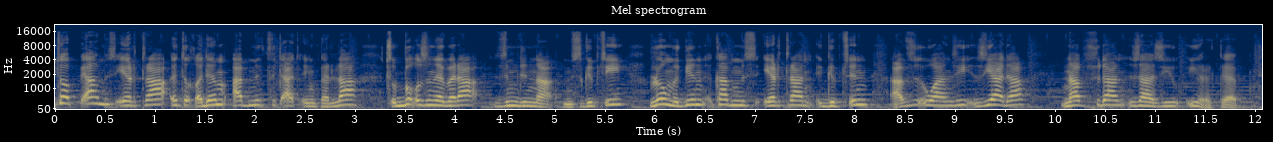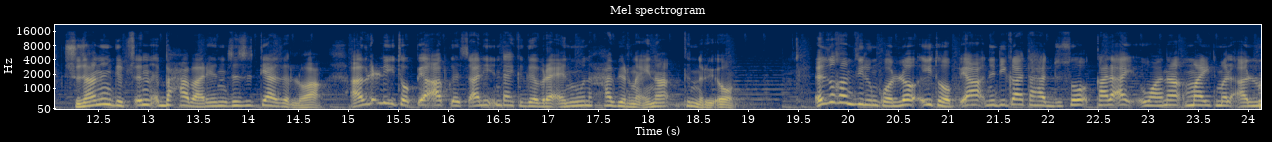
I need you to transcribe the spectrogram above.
ኢትዮጵያ ምስ ኤርትራ እቲ ቀደም ኣብ ምፍጣጥ እንከላ ጽቡቕ ዝነበራ ዝምድና ምስ ግብፂ ሎሚ ግን ካብ ምስ ኤርትራን ግብፅን ኣብዚ እዋን እዚ ዝያዳ ናብ ሱዳን ዛዝዩ ይርከብ። ሱዳንን ግብፅን ብሓባሬን ዘዝትያ ዘለዋ ኣብ ልዕሊ ኢትዮጵያ ኣብ ቀጻሊ እንታይ ክገብራየን እውን ሓቢርና ኢና ክንሪኦ። እዚ ከምዚ ኢሉ እንከሎ ኢትዮጵያ ንዲጋ ተሃድሶ ካልኣይ እዋና ማይ ትመልኣሉ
